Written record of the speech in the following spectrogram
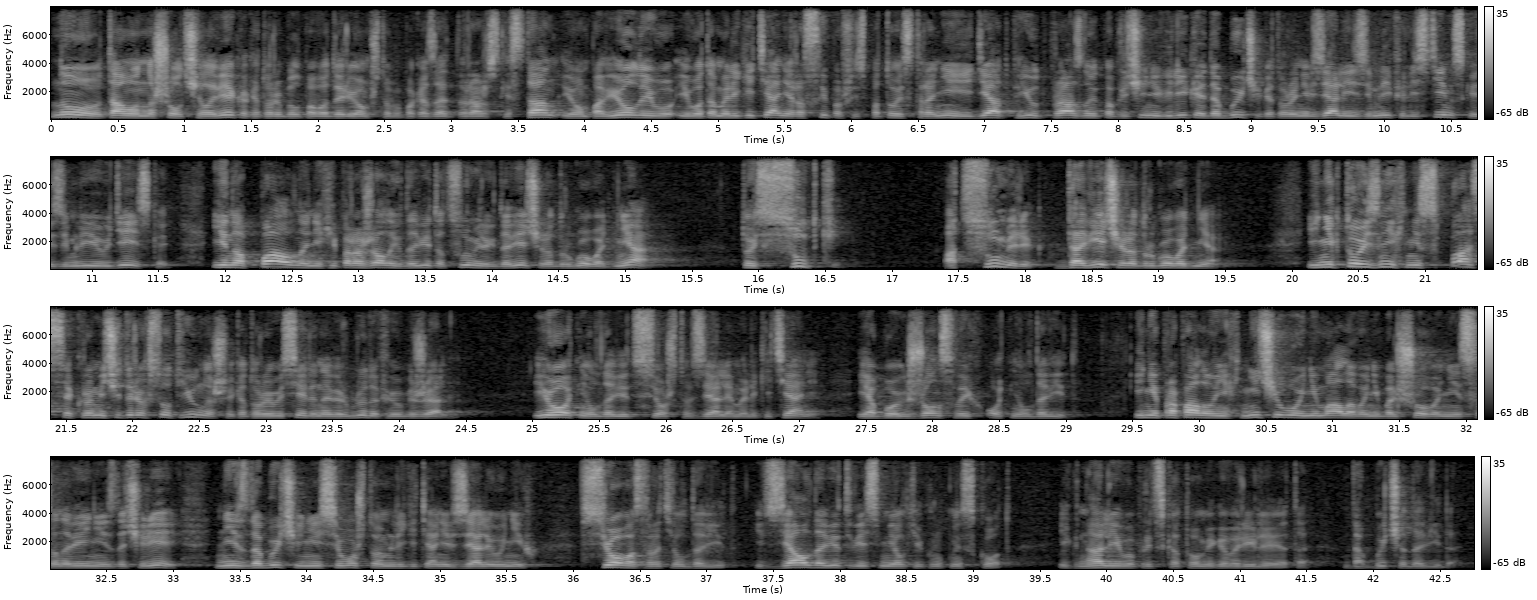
Ну, там он нашел человека, который был поводырем, чтобы показать вражеский стан, и он повел его. И вот амаликитяне, рассыпавшись по той стране, едят, пьют, празднуют по причине великой добычи, которую они взяли из земли филистимской, из земли иудейской. И напал на них и поражал их Давид от сумерек до вечера другого дня, то есть сутки, от сумерек до вечера другого дня. И никто из них не спасся, кроме 400 юношей, которые высели на верблюдов и убежали. И отнял Давид все, что взяли амаликитяне, и обоих жен своих отнял Давид – и не пропало у них ничего, ни малого, ни большого, ни из сыновей, ни из дочерей, ни из добычи, ни из всего, что амликитяне взяли у них. Все возвратил Давид. И взял Давид весь мелкий крупный скот. И гнали его пред скотом, и говорили это, добыча Давида.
